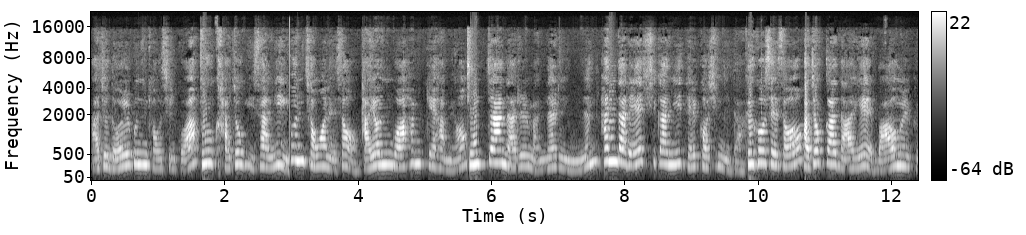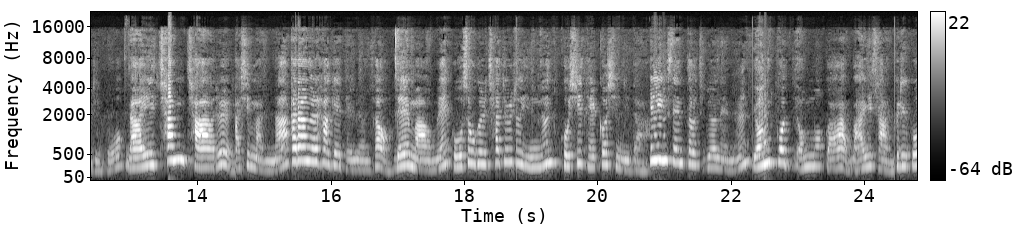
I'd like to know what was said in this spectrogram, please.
아주 넓은 거실과 두 가족 이상이 큰 정원에서 자연과 함께하며 진짜 나를 만날 수 있는 한 달의 시간이 될 것입니다. 그곳에서 가족과 나의 마음을 그리고 나의 참 자아를 다시 만나 사랑을 하게 되면서 내 마음의 보속을 찾을 수 있는 곳이 될 것입니다. 힐링센터 주변에는 연꽃 연못과 마이산 그리고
